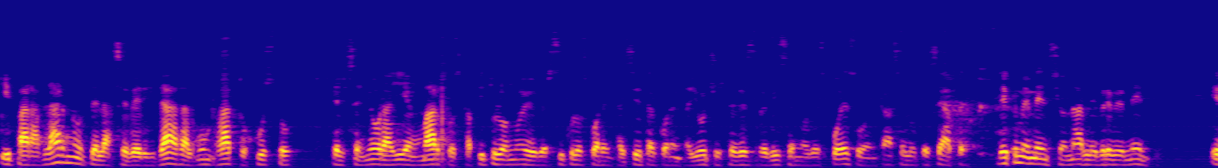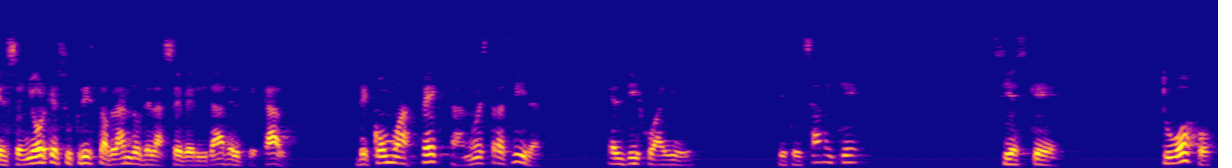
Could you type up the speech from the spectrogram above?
Y para hablarnos de la severidad algún rato justo, el Señor ahí en Marcos capítulo 9 versículos 47 al 48, ustedes revísenlo después o en caso lo que sea, pero déjenme mencionarle brevemente. El Señor Jesucristo hablando de la severidad del pecado, de cómo afecta a nuestras vidas, Él dijo ahí, dijo, ¿y saben qué? Si es que tu ojo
